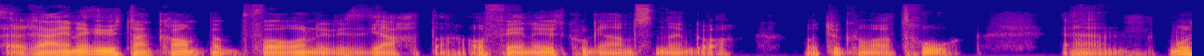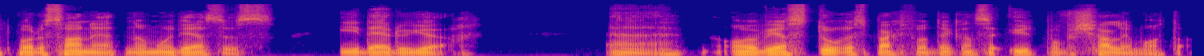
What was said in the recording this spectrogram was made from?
regne ut den kampen på forhånd i ditt hjerte og finne ut hvor grensen din går, og at du kan være tro eh, mot både sannheten og mot Jesus i det du gjør. Eh, og vi har stor respekt for at det kan se ut på forskjellige måter,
